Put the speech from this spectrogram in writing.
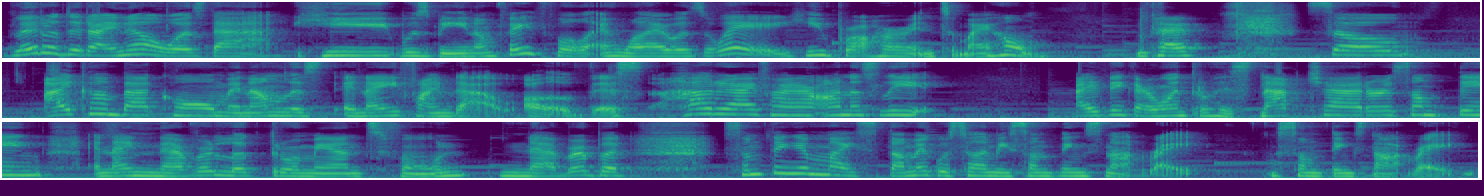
little did I know was that he was being unfaithful. And while I was away, he brought her into my home. Okay. So I come back home and I'm list and I find out all of this. How did I find out? Honestly, I think I went through his Snapchat or something, and I never looked through a man's phone, never. But something in my stomach was telling me something's not right. Something's not right.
